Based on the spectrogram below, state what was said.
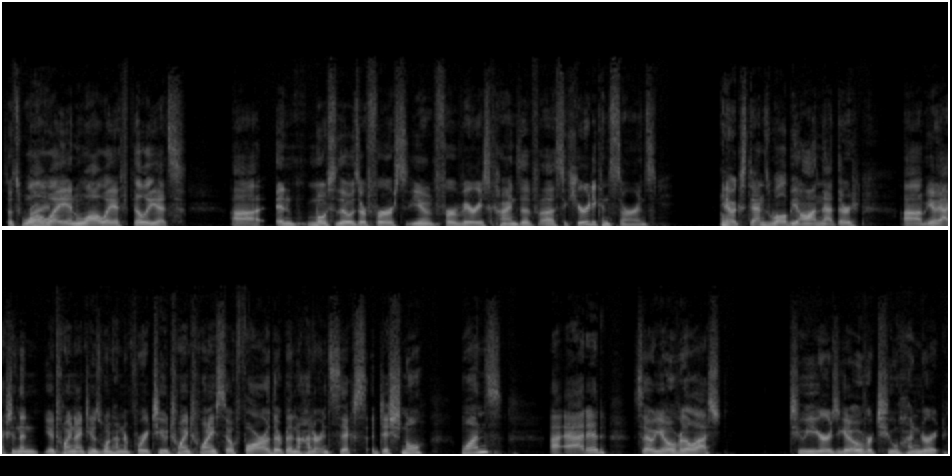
so it's Huawei right. and Huawei affiliates. Uh, and most of those are for you know for various kinds of uh, security concerns. You know, extends well beyond that. There, um, you know, actually, then you know, 2019 was 142. 2020 so far, there have been 106 additional ones uh, added. So you know, over the last two years, you get over 200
